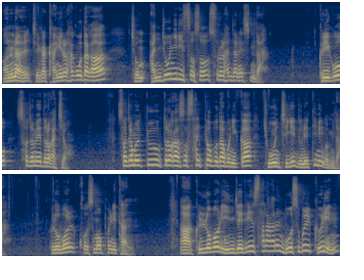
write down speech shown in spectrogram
어느 날 제가 강의를 하고 오다가 좀 안 좋은 일이 있어서 술을 한 잔 했습니다. 그리고 서점에 들어갔죠. 서점을 쭉 들어가서 살펴보다 보니까 좋은 책이 눈에 띄는 겁니다. 글로벌 코스모폴리탄. 아, 글로벌 인재들이 살아가는 모습을 그린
